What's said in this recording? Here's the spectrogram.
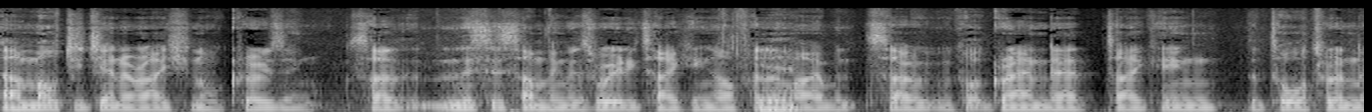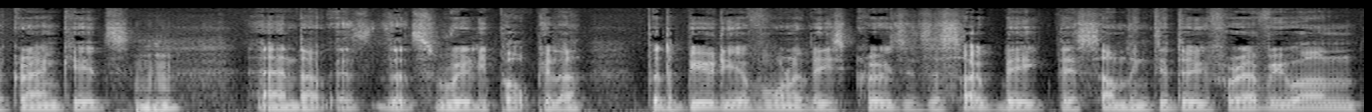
uh, multi generational cruising. So this is something that's really taking off at the moment. So we've got Grandad taking the daughter and the grandkids, Mm-hmm. and uh, that's, that's really popular. But the beauty of one of these cruises, they're so big. There's something to do for everyone.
